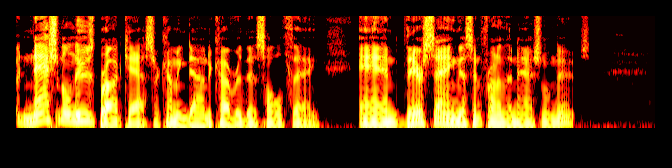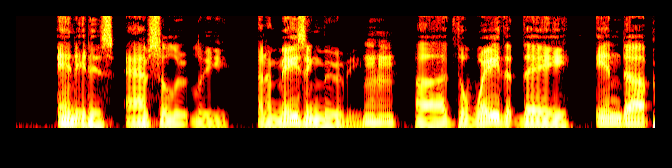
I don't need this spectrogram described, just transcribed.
National news broadcasts are coming down to cover this whole thing, and they're saying this in front of the national news. And it is absolutely an amazing movie. Mm-hmm. Uh, the way that they end up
